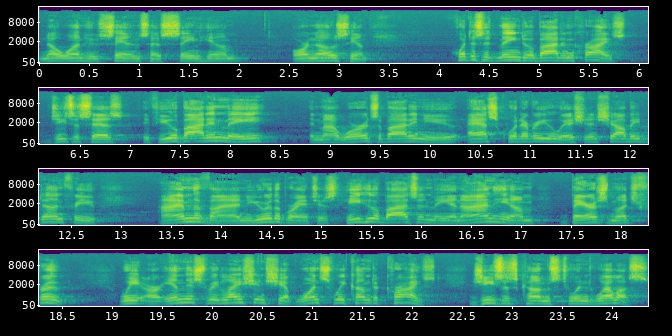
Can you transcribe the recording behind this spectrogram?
no one who sins has seen him or knows him. What does it mean to abide in Christ? Jesus says, If you abide in me, and my words abide in you, ask whatever you wish, and it shall be done for you. I am the vine, you are the branches. He who abides in me, and I in him, bears much fruit. We are in this relationship. Once we come to Christ, Jesus comes to indwell us.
